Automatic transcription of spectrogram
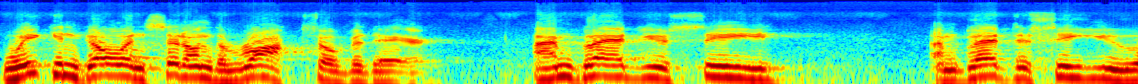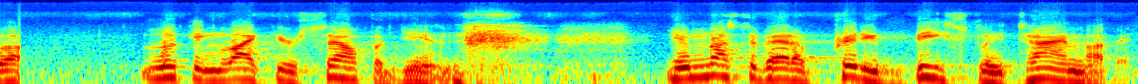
We can go and sit on the rocks over there. I'm glad you see, I'm glad to see you uh, looking like yourself again. you must have had a pretty beastly time of it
